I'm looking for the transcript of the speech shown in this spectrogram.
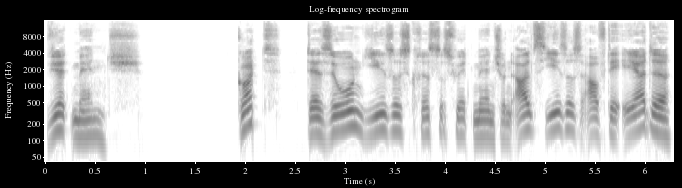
wird Mensch. Gott, der Sohn Jesus Christus, wird Mensch. Und als Jesus auf der Erde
